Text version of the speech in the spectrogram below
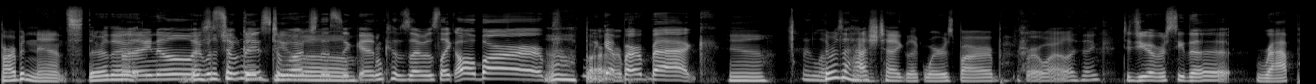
Barb and Nance, they're the. I know it was so nice to watch this again because I was like, "Oh, Barb, Oh, we get Barb. Barb back." Yeah, I love there was a Barb. hashtag like "Where's Barb" for a while, I think. Did you ever see the rap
